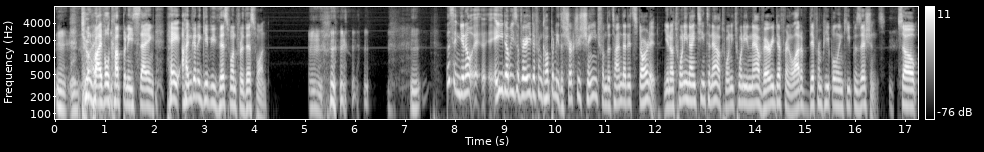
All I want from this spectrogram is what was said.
Two but- rival companies saying, "Hey, I'm going to give you this one for this one." Mm. Mm. Listen, you know, AEW is a very different company. The structure's changed from the time that it started. You know, 2019 to now, 2020 to now, very different. A lot of different people in key positions. So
